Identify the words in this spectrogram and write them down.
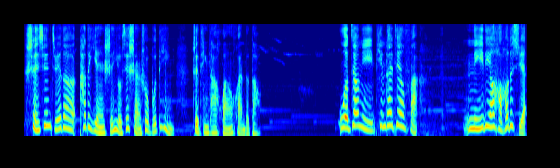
沈轩觉得他的眼神有些闪烁不定，只听他缓缓的道：“我教你天台剑法，你一定要好好的学。”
